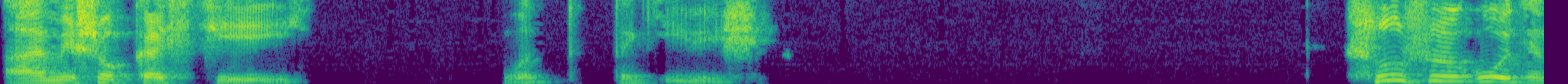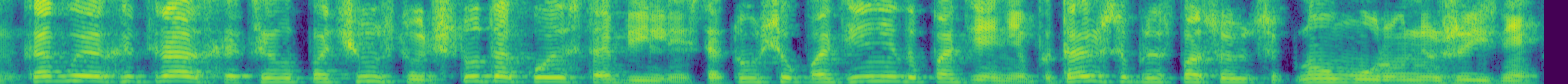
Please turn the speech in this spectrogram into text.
э, мешок костей. Вот такие вещи. Слушаю, Один, как бы я хоть раз хотела почувствовать, что такое стабильность, а то все падение до падения. Пытаешься приспособиться к новому уровню жизни,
